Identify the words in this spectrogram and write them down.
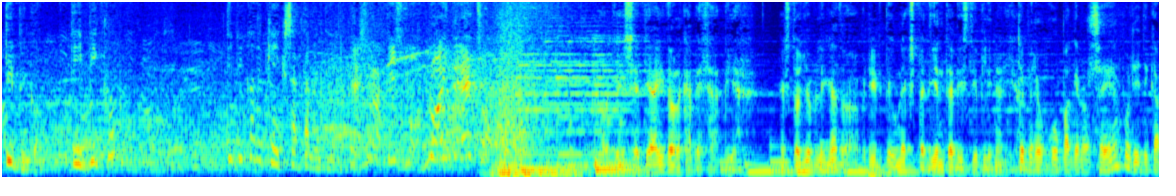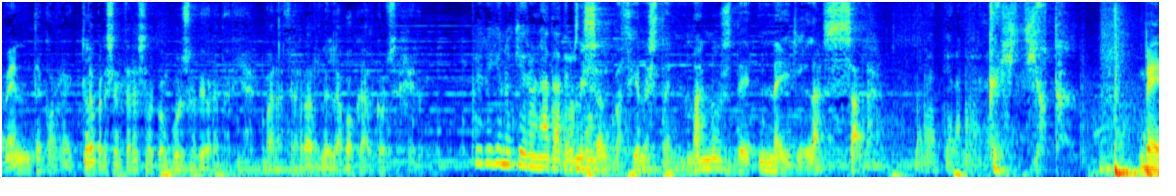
Típico. ¿Típico? ¿Típico de qué exactamente? ¡Es racismo! ¡No hay derecho! Oye, se te ha ido la cabeza, Pierre. Estoy obligado a abrirte un expediente disciplinario. ¿Te preocupa que no sea políticamente correcto? La presentarás al concurso de oratoria para cerrarle la boca al consejero. Pero yo no quiero nada de Mi usted. salvación está en manos de Neila Sala. Vete a la mierda. ¡Qué idiota! Bé,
